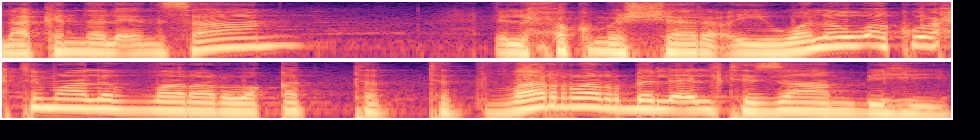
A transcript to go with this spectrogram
لكن الإنسان الحكم الشرعي ولو أكو احتمال الضرر وقد تتضرر بالالتزام به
